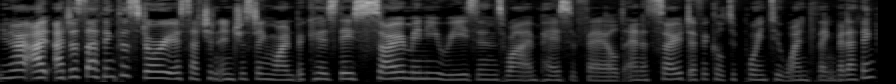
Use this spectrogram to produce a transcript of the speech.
You know, I, I just I think the story is such an interesting one because there's so many reasons why M-Pesa failed, and it's so difficult to point to one thing. But I think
